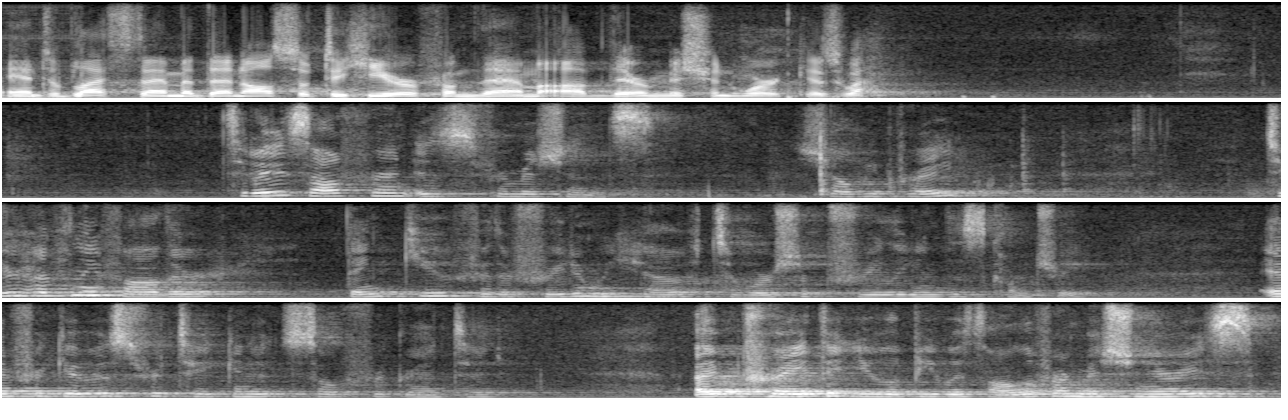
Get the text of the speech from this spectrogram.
and to bless them, and then also to hear from them of their mission work as well. Today's offering is for missions. Shall we pray? Dear Heavenly Father, thank you for the freedom we have to worship freely in this country, and forgive us for taking it so for granted. I pray that you will be with all of our missionaries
